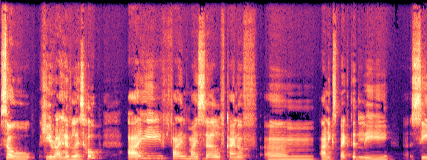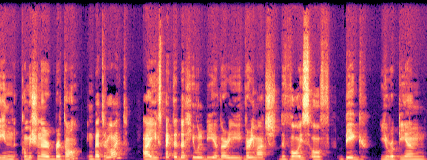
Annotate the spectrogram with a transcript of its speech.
so here i have less hope i find myself kind of um, unexpectedly seen Commissioner Breton in better light. I expected that he will be a very, very much the voice of big European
